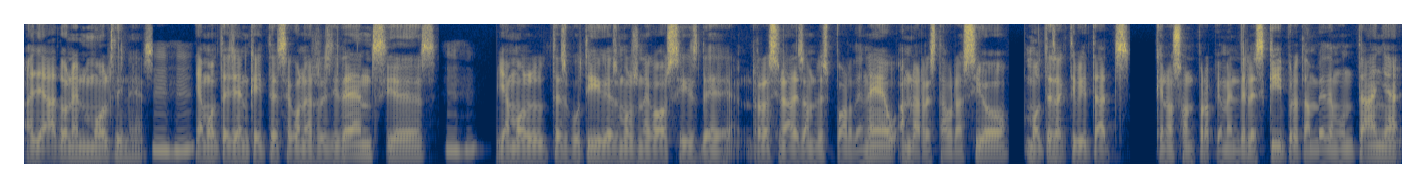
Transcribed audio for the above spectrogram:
allà donen molts diners. Mm -hmm. Hi ha molta gent que hi té segones residències, mm -hmm. hi ha moltes botigues, molts negocis de, relacionades amb l'esport de neu, amb la restauració, moltes activitats que no són pròpiament de l'esquí, però també de muntanya.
